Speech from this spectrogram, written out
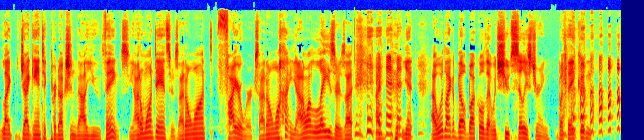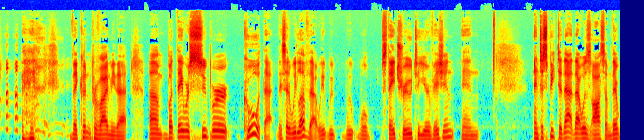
like gigantic production value things. You know, I don't want dancers. I don't want fireworks. I don't want I don't want lasers. I I yeah, I would like a belt buckle that would shoot silly string, but they couldn't they couldn't provide me that. Um, but they were super cool with that. They said we love that. We we we will stay true to your vision and and to speak to that, that was awesome. There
